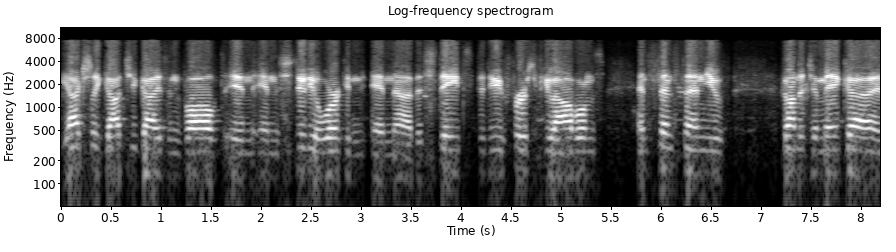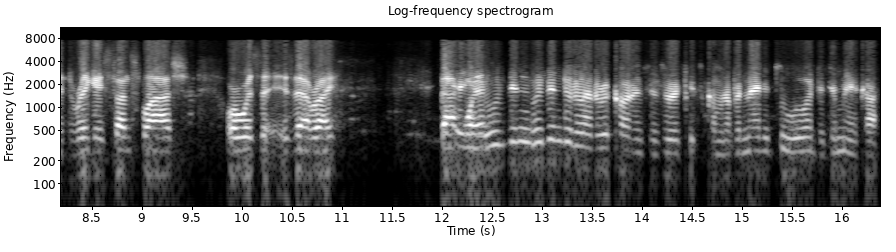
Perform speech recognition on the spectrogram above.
he actually got you guys involved in, in the studio work in, in uh, the States to do your first few albums. And since then, you've gone to Jamaica and Reggae Sunsplash. Or was that, is that right? Back Yeah, when? yeah, we've been we've been doing a lot of recording since we were kids coming up. In '92, we went to Jamaica,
